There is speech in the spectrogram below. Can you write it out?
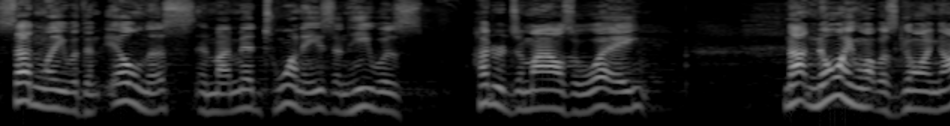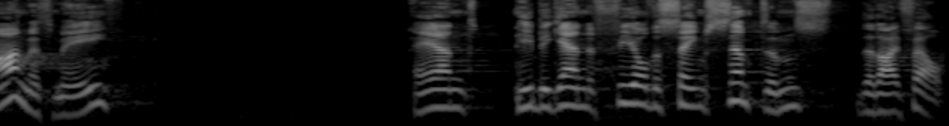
suddenly with an illness in my mid 20s, and he was hundreds of miles away not knowing what was going on with me. And he began to feel the same symptoms that I felt.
